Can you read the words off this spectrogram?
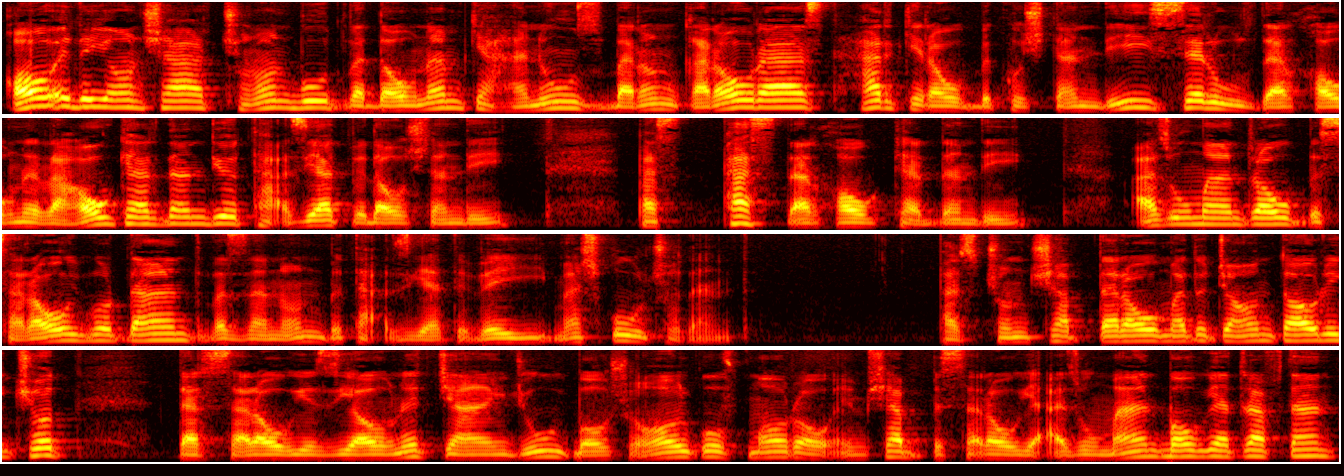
قاعده آن شهر چنان بود و دانم که هنوز بر آن قرار است هر که را بکشتندی سه روز در خانه رها کردندی و تعذیت بداشتندی. پس پس در خاک کردندی. از اومند را به سرای بردند و زنان به تعذیت وی مشغول شدند. پس چون شب در آمد و جهان تاریک شد در سرای زیانه جنگجوی با شغال گفت ما را امشب به سرای ازومند باید رفتن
